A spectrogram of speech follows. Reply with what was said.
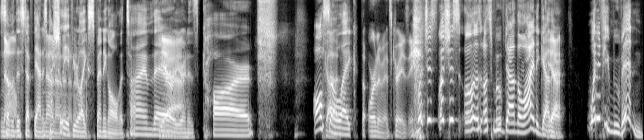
some of this stuff down, No, no, especially no, if no, you're no. like spending all the time there or you're in his car. Also, God. like the ornament's crazy. let's just let's just let's, let's move down the line together. Yeah. What if you move in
